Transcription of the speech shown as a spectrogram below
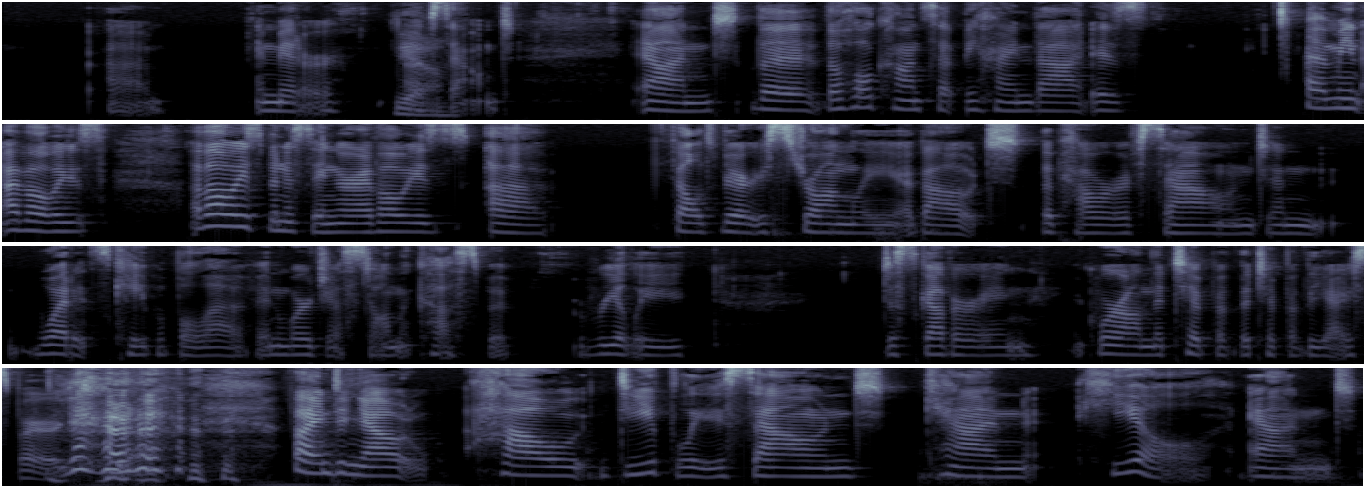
um, emitter Yeah. of sound. And the the whole concept behind that is, I mean, I've always I've always been a singer. I've always uh, felt very strongly about the power of sound and what it's capable of, and we're just on the cusp of really discovering like we're on the tip of the tip of the iceberg finding out how deeply sound can heal and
